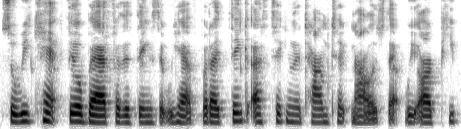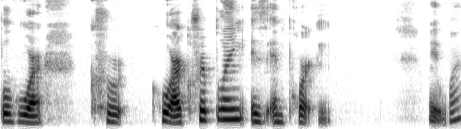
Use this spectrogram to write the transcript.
so we can't feel bad for the things that we have. But I think us taking the time to acknowledge that we are people who are who are crippling is important. Wait, what?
